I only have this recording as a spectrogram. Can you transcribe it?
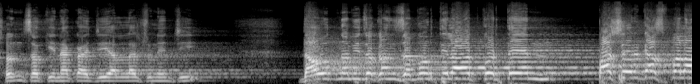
শুনছ কিনা কয়, জি আল্লাহ শুনেছি। দাউদ নবী যখন জবুর তিলাওয়াত করতেন, পাশের গাছপালা,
